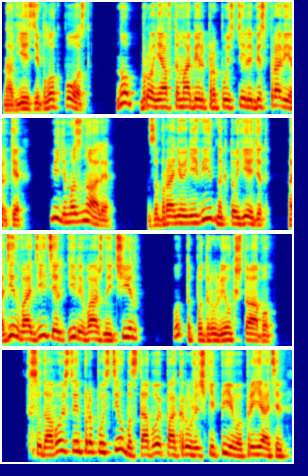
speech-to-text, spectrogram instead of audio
На въезде блокпост. но бронеавтомобиль пропустили без проверки. Видимо, знали. За броней не видно, кто едет. Один водитель или важный чин. Вот-то подрулил к штабу. С удовольствием пропустил бы с тобой по кружечке пива, приятель.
